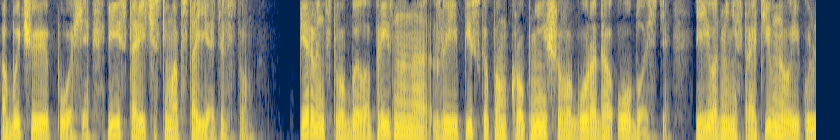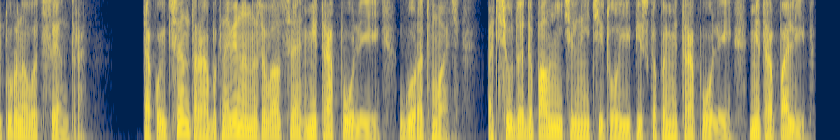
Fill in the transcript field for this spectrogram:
обычаю эпохи и историческим обстоятельствам. Первенство было признано за епископом крупнейшего города области, ее административного и культурного центра, такой центр обыкновенно назывался метрополией, город-мать, отсюда дополнительный титул епископа метрополии, митрополит.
